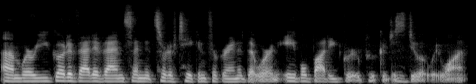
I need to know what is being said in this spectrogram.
um, where you go to vet events and it's sort of taken for granted that we're an able-bodied group who could just do what we want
